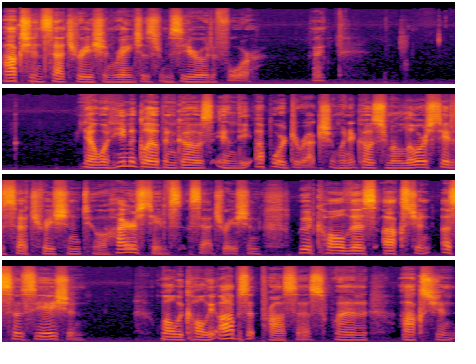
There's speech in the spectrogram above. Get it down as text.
oxygen saturation ranges from zero to four. Okay. Now when hemoglobin goes in the upward direction, when it goes from a lower state of saturation to a higher state of saturation, we would call this oxygen association. While we call the opposite process when oxygen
